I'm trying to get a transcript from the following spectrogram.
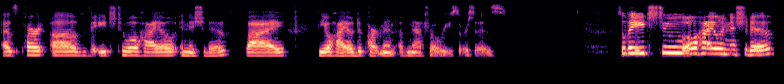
as part of the H2 Ohio initiative by the Ohio Department of Natural Resources. So the H2 Ohio initiative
